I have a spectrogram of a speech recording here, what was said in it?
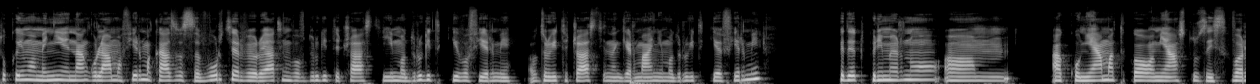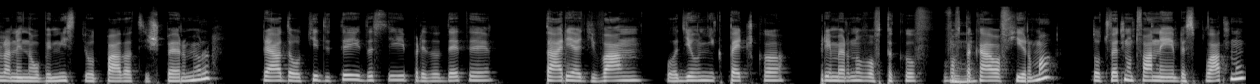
тук имаме ние една голяма фирма, казва се Вурцер, вероятно в другите части има други такива фирми, в другите части на Германия има други такива фирми, където примерно ам, ако няма такова място за изхвърляне на обемисти отпадъци шпермюр, трябва да отидете и да си предадете стария диван, хладилник, печка, примерно в, такъв, в Мгм. такава фирма. Съответно, това не е безплатно.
